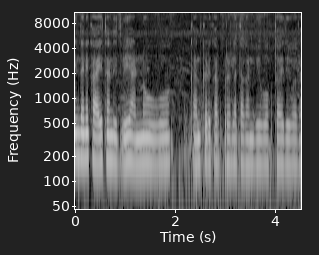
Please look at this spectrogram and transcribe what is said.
ಇಂದನೇ ಕಾಯಿ ತಂದಿದ್ವಿ, ಹಣ್ಣು, ಹೂವು, ಕಂದ್ ಕಡೆ ಕರ್ಪೂರ ಎಲ್ಲ ತಗೊಂಡ್ವಿ, ಹೋಗ್ತಾ ಇದ್ವಿ ಇವಾಗ.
